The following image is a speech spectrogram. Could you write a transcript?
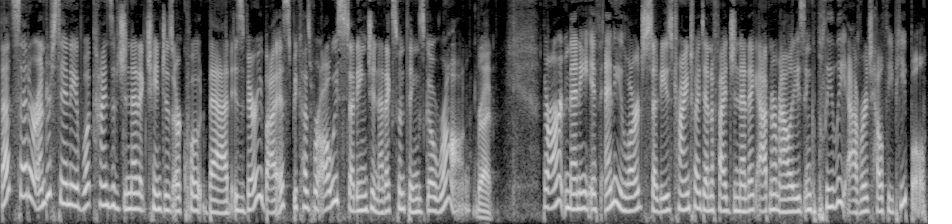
That said, our understanding of what kinds of genetic changes are, quote, bad is very biased because we're always studying genetics when things go wrong. Right. There aren't many, if any, large studies trying to identify genetic abnormalities in completely average, healthy people.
